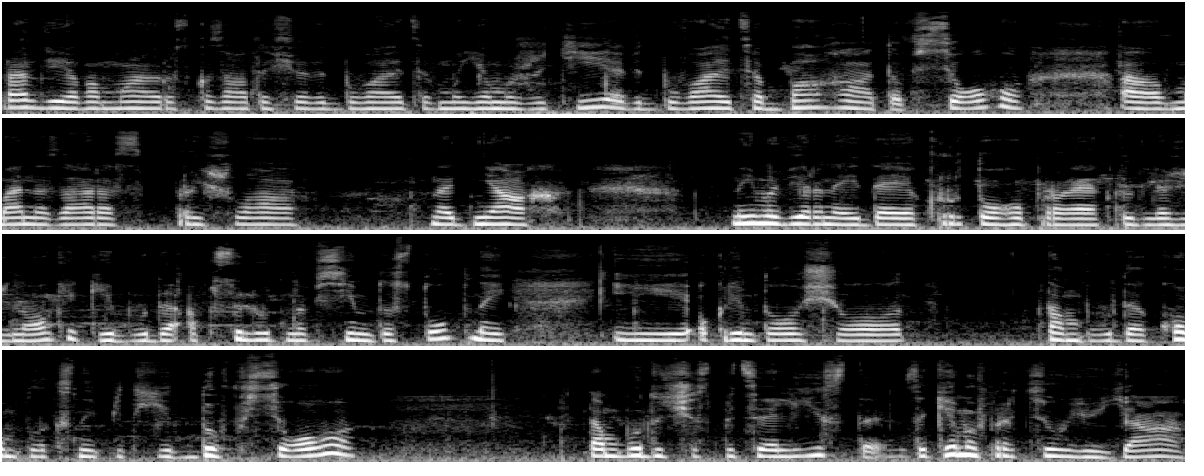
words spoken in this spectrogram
Справді я вам маю розказати, що відбувається в моєму житті. Відбувається багато всього. В мене зараз прийшла на днях неймовірна ідея крутого проекту для жінок, який буде абсолютно всім доступний. І окрім того, що там буде комплексний підхід до всього. Там будуть ще спеціалісти, з якими працюю я,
